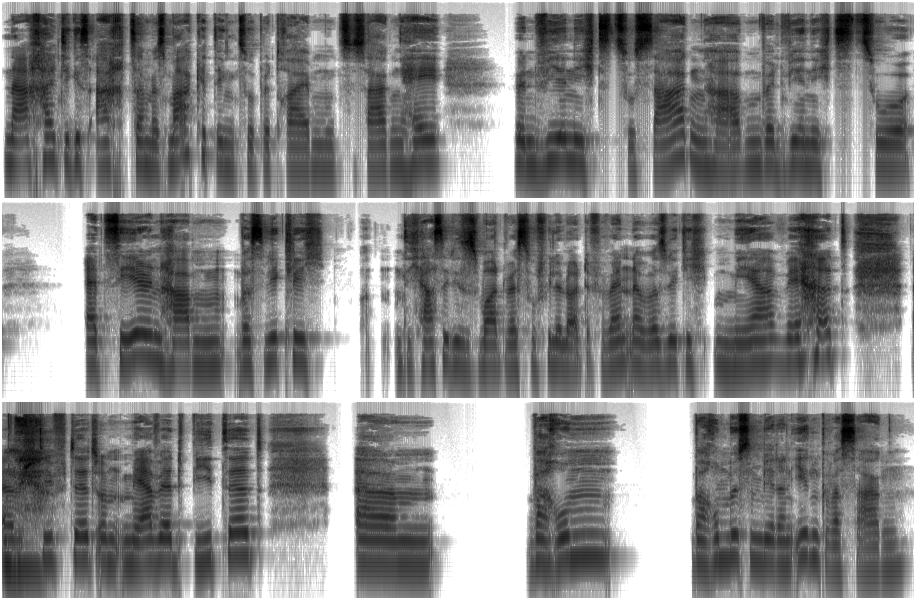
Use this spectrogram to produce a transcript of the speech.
nachhaltiges, achtsames Marketing zu betreiben und zu sagen, hey, wenn wir nichts zu sagen haben, wenn wir nichts zu erzählen haben, was wirklich und ich hasse dieses Wort, weil es so viele Leute verwenden, aber was wirklich Mehrwert äh, ja. stiftet und Mehrwert bietet, ähm, warum, warum müssen wir dann irgendwas sagen?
